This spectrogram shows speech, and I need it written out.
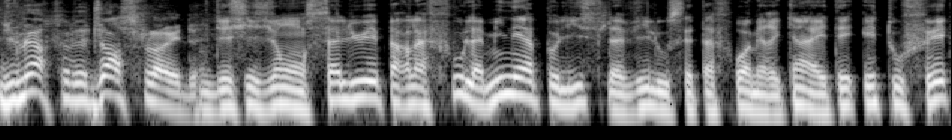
du meurtre de George Floyd. Une décision saluée par la foule à Minneapolis, la ville où cet Afro-Américain a été étouffé,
